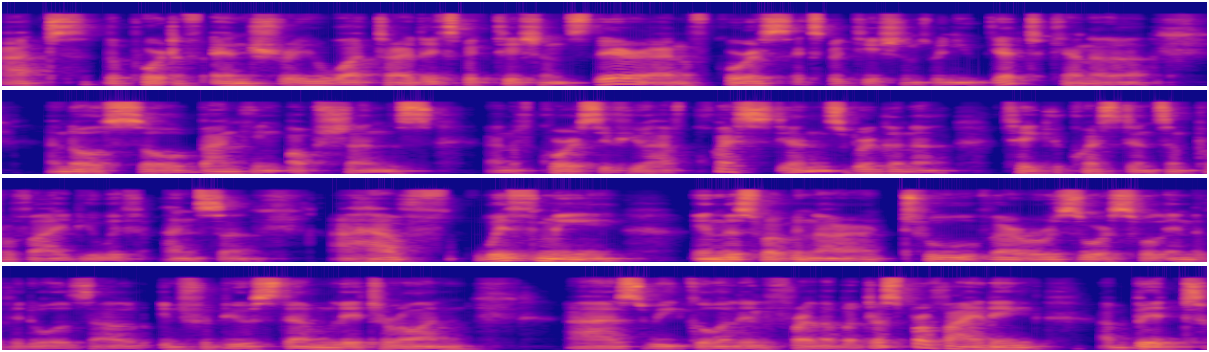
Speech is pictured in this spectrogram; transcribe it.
at the port of entry, what are the expectations there? And of course, expectations when you get to Canada and also banking options. And of course, if you have questions, we're gonna take your questions and provide you with answer. I have with me in this webinar, two very resourceful individuals. I'll introduce them later on as we go a little further, but just providing a bit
